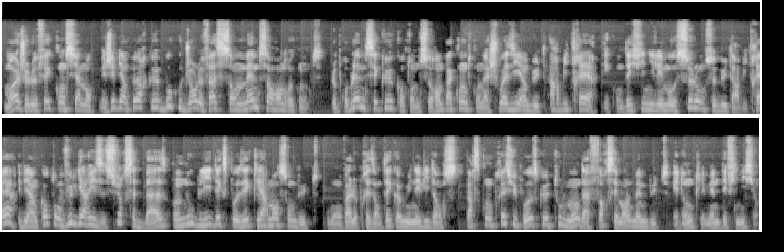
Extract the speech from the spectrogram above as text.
Moi, je le fais consciemment, mais j'ai bien peur que beaucoup de gens le fassent sans même s'en rendre compte. Le problème, c'est que quand on ne se rend pas compte qu'on a choisi un but arbitraire et qu'on définit les mots selon ce but arbitraire, eh bien, quand on vulgarise sur cette base, on oublie d'exposer clairement son but, ou on va le présenter comme une évidence, parce qu'on présuppose que tout le monde a forcément le même but, et donc les mêmes définitions.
